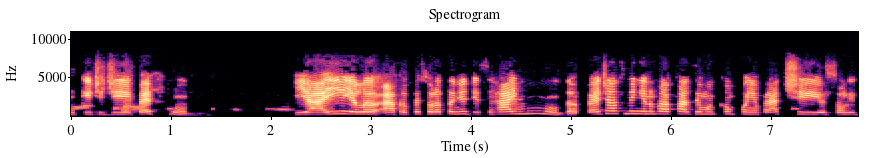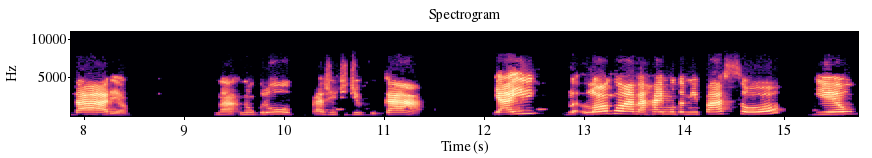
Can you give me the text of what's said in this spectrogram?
Um kit de perfume. E aí ela, a professora Tânia disse, Raimunda, pede às meninas para fazer uma campanha para ti, solidária, na, no grupo, para a gente divulgar. E aí, logo a Raimunda me passou, e eu,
